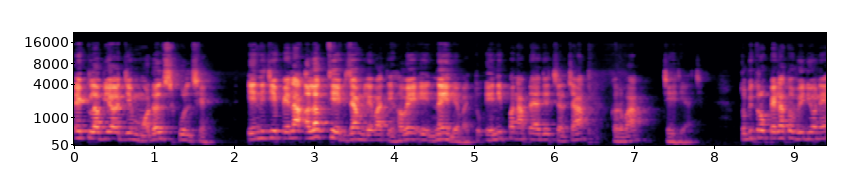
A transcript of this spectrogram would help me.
એકલવ્ય જે મોડલ સ્કૂલ છે, એની જે પહેલાં અલગથી એક્ઝામ લેવાતી, હવે એ નહીં લેવાય, તો એની પણ આપણે આજે ચર્ચા કરવા જઈ રહ્યા છીએ. તો મિત્રો, પહેલાં તો વિડીયોને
